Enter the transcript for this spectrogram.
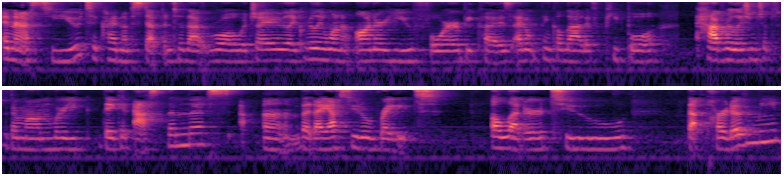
and asked you to kind of step into that role which i like really want to honor you for because i don't think a lot of people have relationships with their mom where you, they could ask them this um, but i asked you to write a letter to that part of me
